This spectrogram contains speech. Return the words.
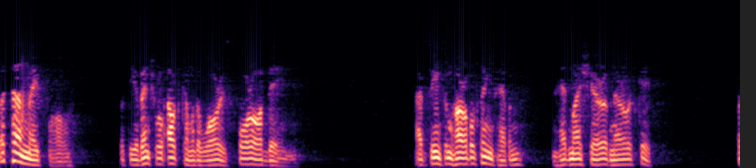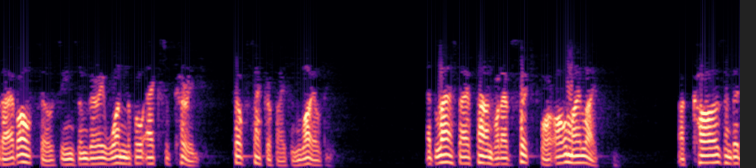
Bataan may fall, but the eventual outcome of the war is foreordained. I've seen some horrible things happen and had my share of narrow escapes. But I've also seen some very wonderful acts of courage, self-sacrifice, and loyalty. At last I've found what I've searched for all my life. A cause and a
